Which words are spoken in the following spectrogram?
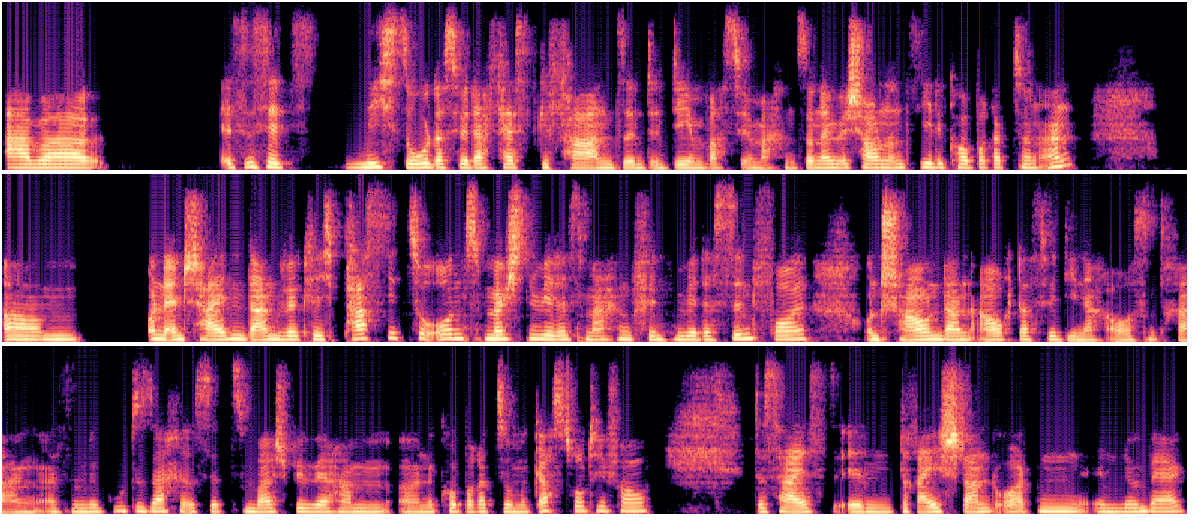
Aber es ist jetzt nicht so, dass wir da festgefahren sind in dem, was wir machen, sondern wir schauen uns jede Kooperation an ähm, und entscheiden dann wirklich, passt sie zu uns, möchten wir das machen, finden wir das sinnvoll und schauen dann auch, dass wir die nach außen tragen. Also eine gute Sache ist jetzt zum Beispiel, wir haben äh, eine Kooperation mit Gastro TV. Das heißt, in drei Standorten in Nürnberg,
